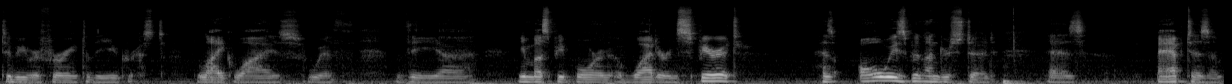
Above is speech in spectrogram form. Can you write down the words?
to be referring to the Eucharist. Likewise, with the uh, you must be born of water and spirit, has always been understood as baptism.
